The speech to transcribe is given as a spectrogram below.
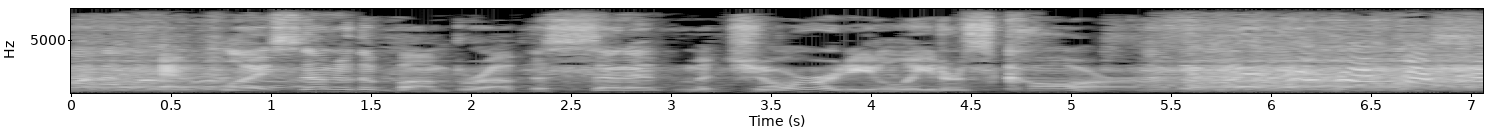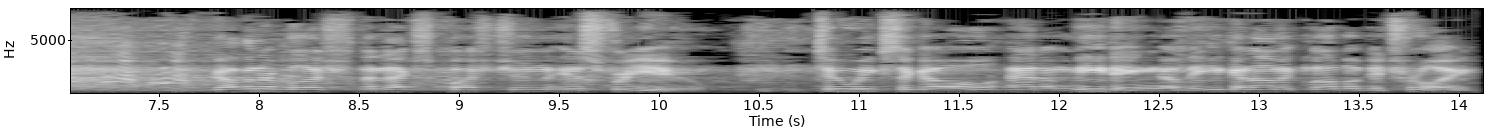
And placed under the bumper of the Senate Majority Leader's car. Governor Bush, the next question is for you. Two weeks ago, at a meeting of the Economic Club of Detroit,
